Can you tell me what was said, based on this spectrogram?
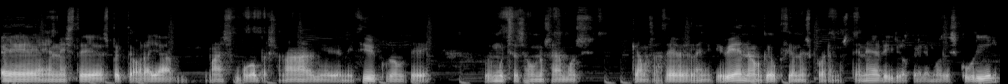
eh, en este aspecto ahora ya más un poco personal, mi, mi círculo, que pues muchos aún no sabemos qué vamos a hacer el año que viene o qué opciones podremos tener y lo queremos descubrir,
